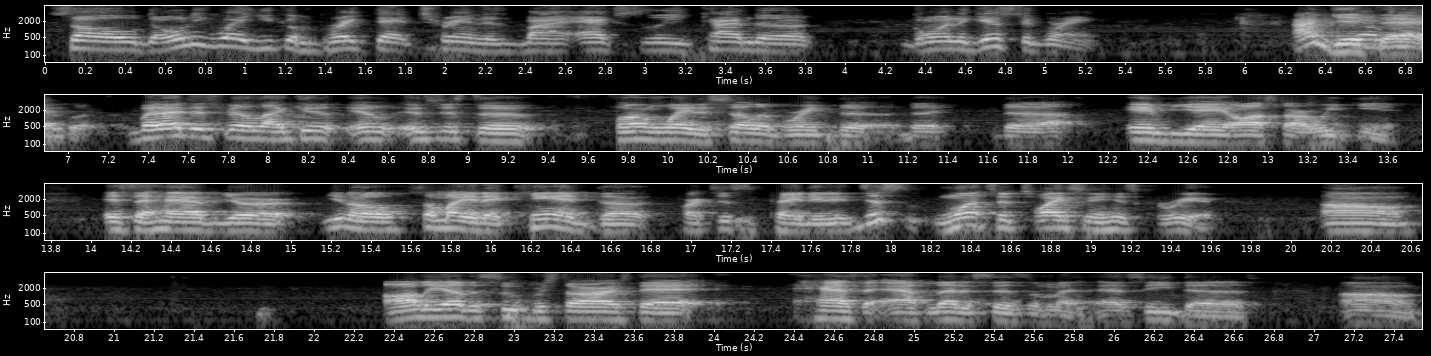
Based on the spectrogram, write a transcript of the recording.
So the only way you can break that trend is by actually kind of going against the grain. I You get know I'm saying? that, but, but I just feel like it, it, it's just a fun way to celebrate the the the NBA All Star Weekend. Is to have your you know somebody that can dunk participate in it just once or twice in his career. Um, all the other superstars that has the athleticism as he does, um,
